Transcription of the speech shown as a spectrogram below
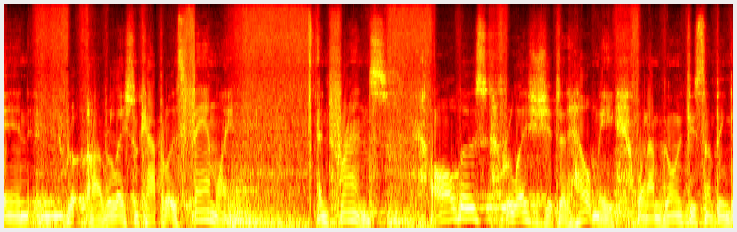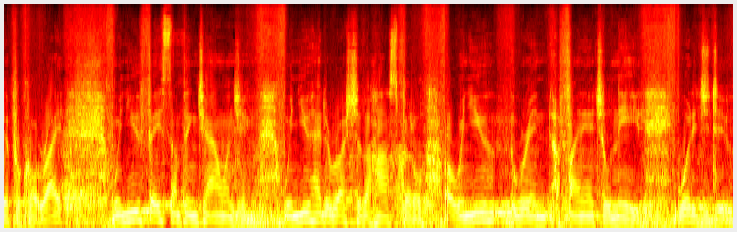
in uh, relational capital is family and friends. All those relationships that help me when I'm going through something difficult, right? When you face something challenging, when you had to rush to the hospital, or when you were in a financial need, what did you do?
